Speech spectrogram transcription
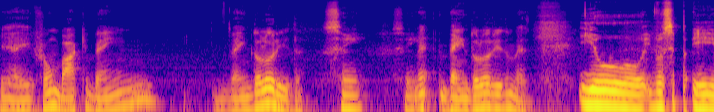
E aí foi um baque bem, bem dolorido. Sim, sim. Bem, bem dolorido mesmo. E, o, e, você, e,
